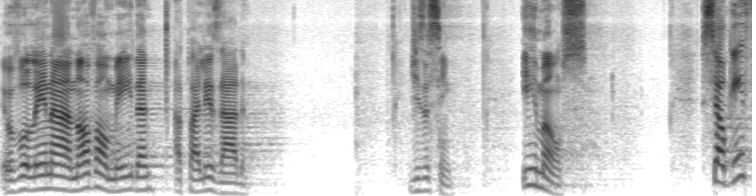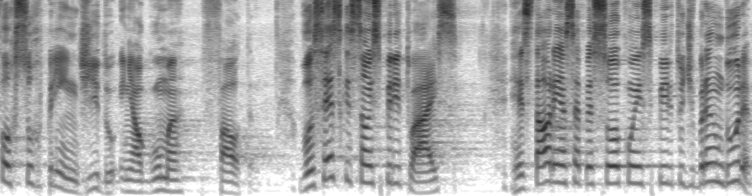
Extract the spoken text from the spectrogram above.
Eu vou ler na nova Almeida atualizada. Diz assim: Irmãos, se alguém for surpreendido em alguma falta, vocês que são espirituais, restaurem essa pessoa com espírito de brandura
